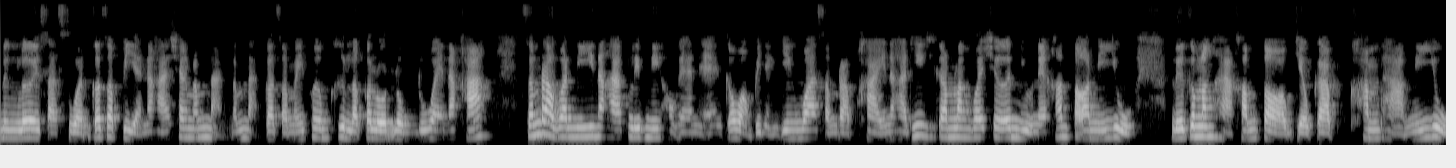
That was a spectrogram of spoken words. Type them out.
หนึ่งเลยสัดส่วนก็จะเปลี่ยนนะคะ ชั่งน้ำหนักน้ำหนักก็จะไม่เพิ่มขึ้นแล้วก็ลดลงด้วยนะคะสำหรับวันนี้นะคะ คลิปนี้ของแอนแอนก็หวังเป็นอย่างยิ่งว่าสำหรับใครนะคะ ที่กำลังเผชิญอยู่ในขั้นตอนนี้อยู่ หรือกำลังหาคำตอบเกี่ยวกับคำถามนี้อยู่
